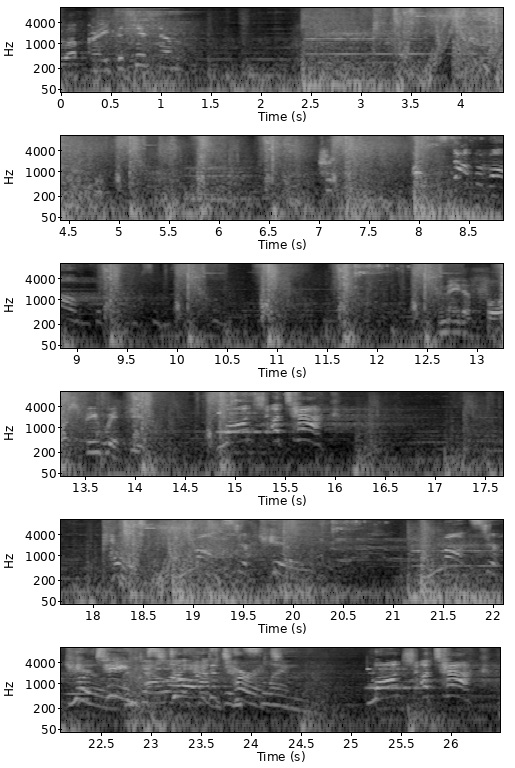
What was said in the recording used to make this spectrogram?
To upgrade the system. Unstoppable! May the force be with you. Launch attack! Monster kill! Monster kill! Your team destroyed a turret! Slain. Launch attack!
